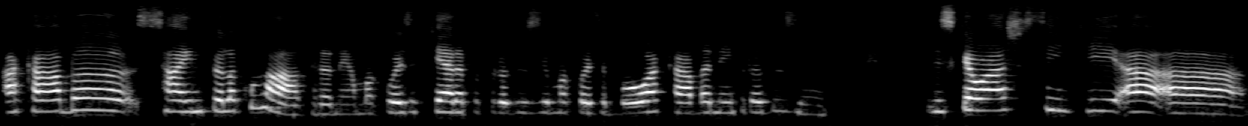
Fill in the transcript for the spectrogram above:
acaba saindo pela culatra, né? Uma coisa que era para produzir uma coisa boa acaba nem produzindo. Por isso que eu acho, assim, que a, a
